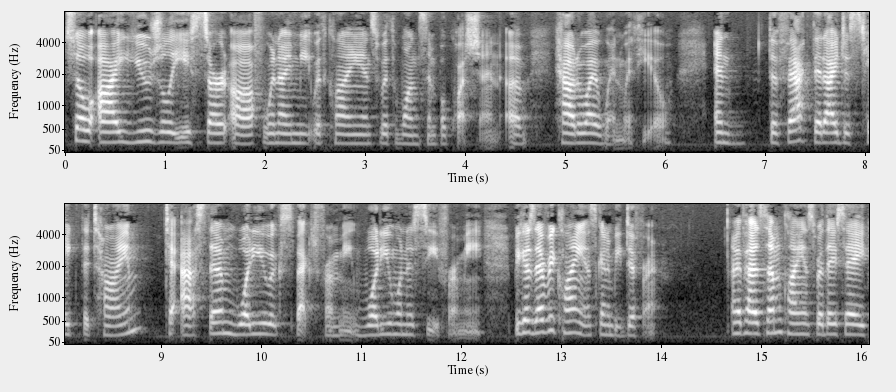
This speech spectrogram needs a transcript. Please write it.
so, I usually start off when I meet with clients with one simple question of how do I win with you? And the fact that I just take the time to ask them, what do you expect from me? What do you want to see from me? Because every client is going to be different. I've had some clients where they say,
